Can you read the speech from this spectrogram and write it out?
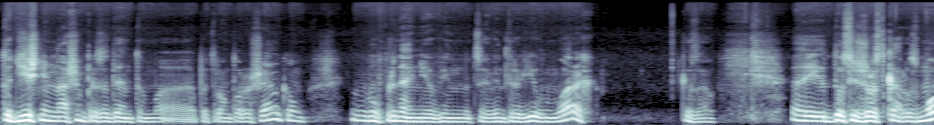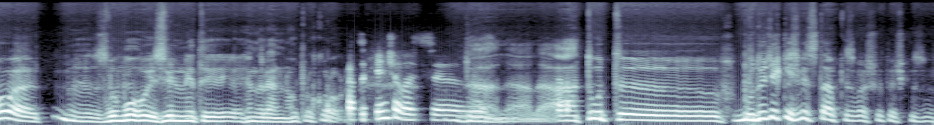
тодішнім нашим президентом Петром Порошенком. Ну, принаймні, він це в інтерв'ю в мемуарах казав. Е, Досить жорстка розмова е, з вимогою звільнити генерального прокурора. Закінчилась е, Да, да, да. А тут будуть якісь відставки з вашої точки зору?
